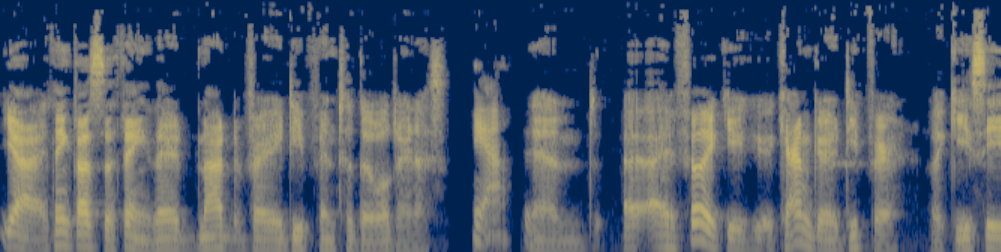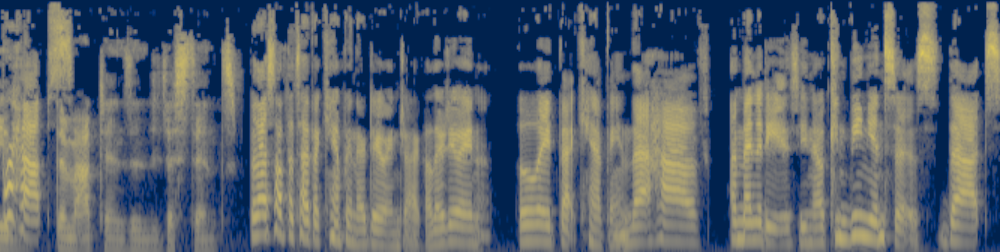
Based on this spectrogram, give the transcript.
Yeah, I think that's the thing. They're not very deep into the wilderness, Yeah, and I, I feel like you can go deeper. Like you see Perhaps. the mountains in the distance. but that's not the type of camping they're doing, Jacko. They're doing laid back camping that have amenities, you know, conveniences that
